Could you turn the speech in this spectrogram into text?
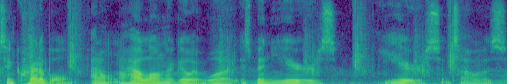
It's incredible. I don't know how long ago it was. It's been years years since I was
